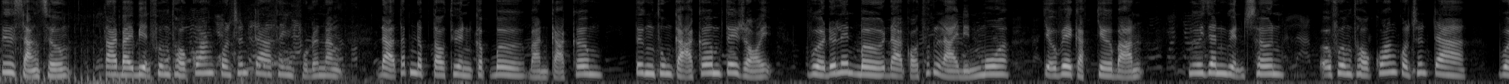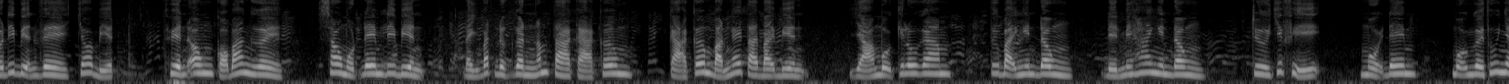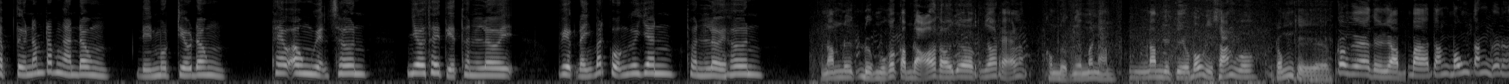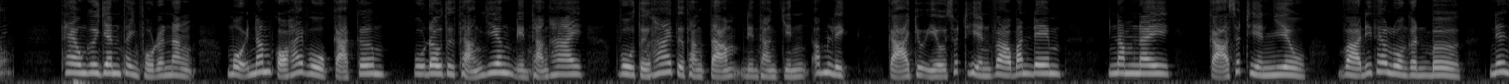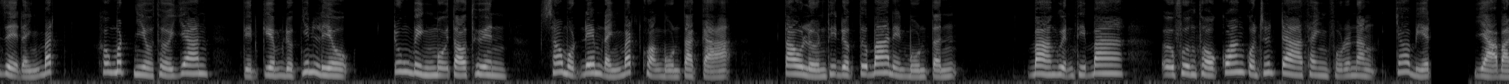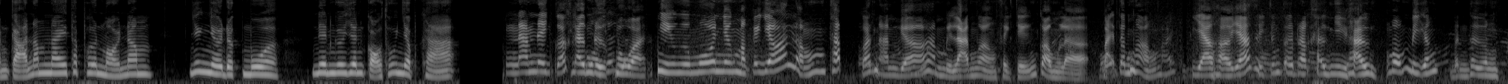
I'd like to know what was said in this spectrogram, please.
Từ sáng sớm, tại bãi biển phường Thọ Quang, quận Sơn Trà, thành phố Đà Nẵng đã tấp nập tàu thuyền cập bờ bán cá cơm. Từng thùng cá cơm tươi rói vừa đưa lên bờ đã có thương lái đến mua, trở về các chợ bán. Ngư dân Nguyễn Sơn ở phường Thọ Quang, quận Sơn Trà vừa đi biển về cho biết thuyền ông có ba người. Sau một đêm đi biển, đánh bắt được gần 5 tà cá cơm. Cá cơm bán ngay tại bãi biển, giá mỗi kg từ 7.000 đồng đến 12.000 đồng, trừ chi phí. Mỗi đêm, mỗi người thu nhập từ 500.000 đồng đến 1 triệu đồng. Theo ông Nguyễn Sơn, nhờ thời tiết thuận lợi, việc đánh bắt của ngư dân thuận lợi hơn. Năm nay được một cái cầm đỏ thôi chứ giá rẻ lắm, không được như mấy năm. 5 giờ chiều 4 giờ sáng vô, trúng thì có ghe thì gặp 3 tấn 4 tấn cái đó. Theo ngư dân thành phố Đà Nẵng, mỗi năm có hai vụ cá cơm, vụ đầu từ tháng Giêng đến tháng 2, vụ thứ hai từ tháng 8 đến tháng 9 âm lịch. Cá chủ yếu xuất hiện vào ban đêm. Năm nay, cá xuất hiện nhiều và đi theo luồng gần bờ nên dễ đánh bắt, không mất nhiều thời gian, tiết kiệm được nhiên liệu. Trung bình mỗi tàu thuyền sau một đêm đánh bắt khoảng 4 tạ cá. Tàu lớn thì được từ 3 đến 4 tấn. Bà Nguyễn Thị Ba ở phường Thọ Quang, quận Sơn Trà, thành phố Đà Nẵng cho biết giá bán cá năm nay thấp hơn mọi năm, nhưng nhờ được mùa nên ngư dân có thu nhập khá. Năm nay có cơm được mùa, nhiều người mua nhưng mà cái gió là thấp. Có năm gió 15 ngàn thì chỉ còn là 7 8 ngàn mấy. Vào hồi giá thì chúng tôi ra hơn nhiều hơn, bốn biển bình thường.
